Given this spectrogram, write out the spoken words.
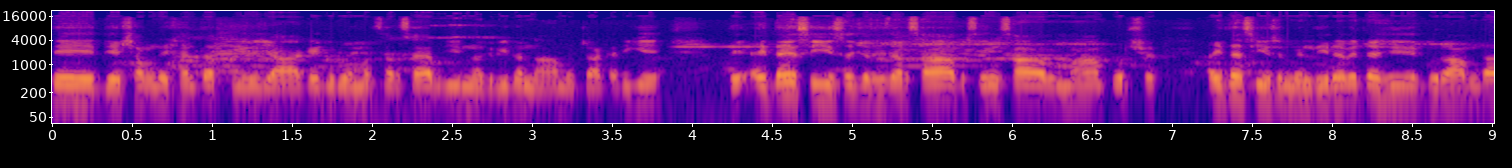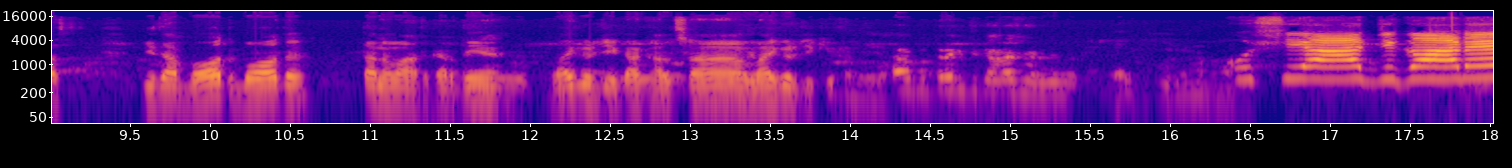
ਤੇ ਦੇਸ਼ਾਂ ਵਿਦੇਸ਼ਾਂ ਦੀ ਧਰਤੀ ਤੇ ਜਾ ਕੇ ਗੁਰੂ ਅੰਮ੍ਰਿਤਸਰ ਸਾਹਿਬ ਜੀ ਨਗਰੀ ਦਾ ਨਾਮ ਉੱਚਾ ਕਰੀਏ ਤੇ ਇਦਾਂ ਹੀ ਸੀਸ ਜਥੇਦਾਰ ਸਾਹਿਬ, ਸਿੰਘ ਸਾਹਿਬ, ਮਹਾਂਪੁਰਸ਼ ਇਦਾਂ ਸੀਸ ਮਿਲਦੀ ਰਹੇ ਤੇ ਅਸੀਂ ਗੁਰੂ ਰਾਮਦਾਸ ਜੀ ਦਾ ਬਹੁਤ ਬਹੁਤ ਧੰਨਵਾਦ ਕਰਦੇ ਹਾਂ। ਵਾਹਿਗੁਰੂ ਜੀ ਕਾ ਖਾਲਸਾ ਵਾਹਿਗੁਰੂ ਜੀ ਕੀ ਫਤਿਹ। ਆ ਪੁੱਤਰ ਇੱਕ ਜਗਾਰਾ ਛੱਡ ਦੇ ਖੁਸ਼ੀਆਂ ਜਗਾੜੇ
